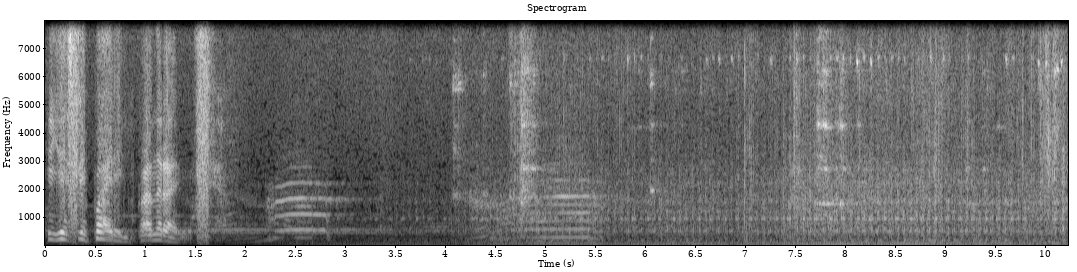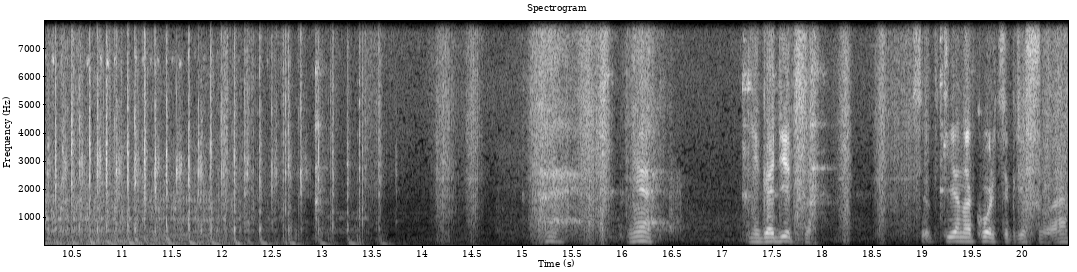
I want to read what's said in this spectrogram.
если парень понравился? Не, не годится. Все-таки я на кольца грешу, а?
